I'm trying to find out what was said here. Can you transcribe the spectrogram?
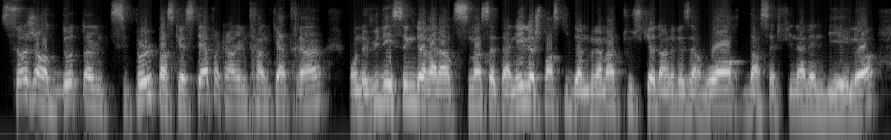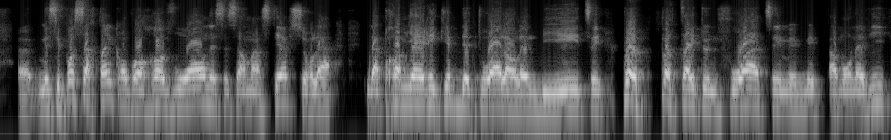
ça, j'en doute un petit peu parce que Steph a quand même 34 ans. On a vu des signes de ralentissement cette année. Là, je pense qu'il donne vraiment tout ce qu'il y a dans le réservoir dans cette finale NBA-là. Euh, mais ce n'est pas certain qu'on va revoir nécessairement Steph sur la, première équipe d'étoiles en NBA. peut-être une fois, mais, mais, à mon avis,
